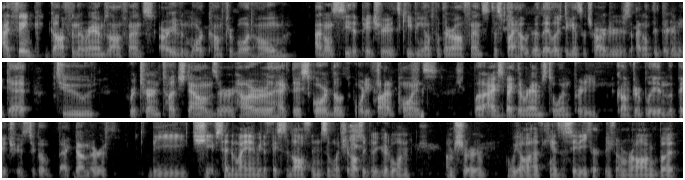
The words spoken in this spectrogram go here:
I think Goff and the Rams offense are even more comfortable at home. I don't see the Patriots keeping up with their offense, despite how good they looked against the Chargers. I don't think they're going to get two return touchdowns or however the heck they scored those 45 points. But I expect the Rams to win pretty comfortably and the Patriots to go back down to earth. The Chiefs head to Miami to face the Dolphins, and what should also be a good one. I'm sure we all have Kansas City. Correct me if I'm wrong, but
